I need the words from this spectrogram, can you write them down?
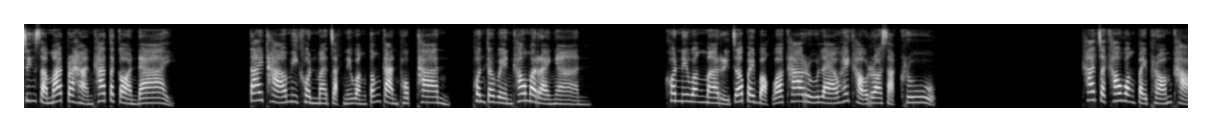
จึงสามารถประหารฆาตกรได้ ใต้เท้ามีคนมาจากในวังต้องการพบท่านพลตระเวนเข้ามารายงาน คนในวังมาหรือเจ้าไปบอกว่าข้ารู้แล้วให้เขารอสักครู่ข้าจะเข้าวังไปพร้อมเขา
